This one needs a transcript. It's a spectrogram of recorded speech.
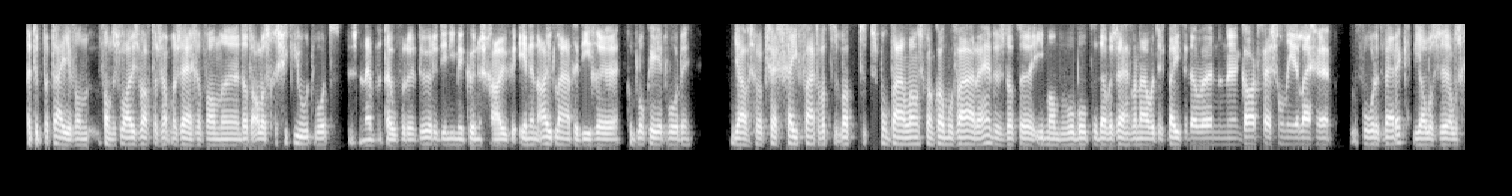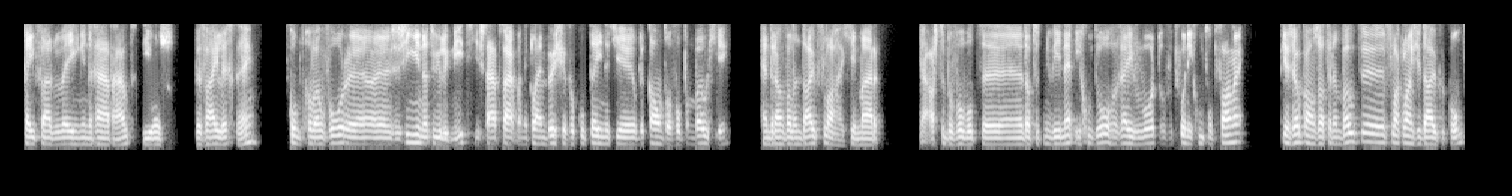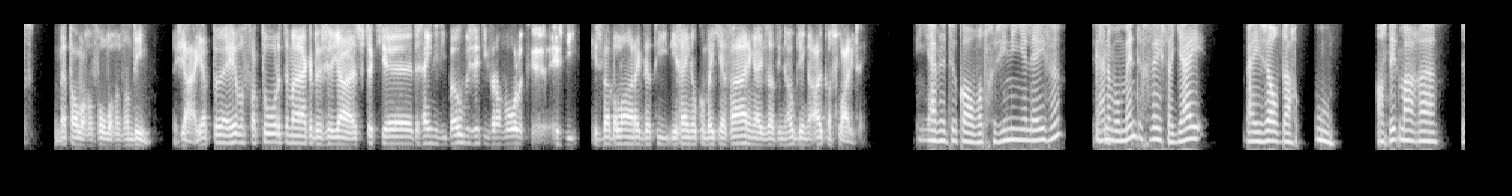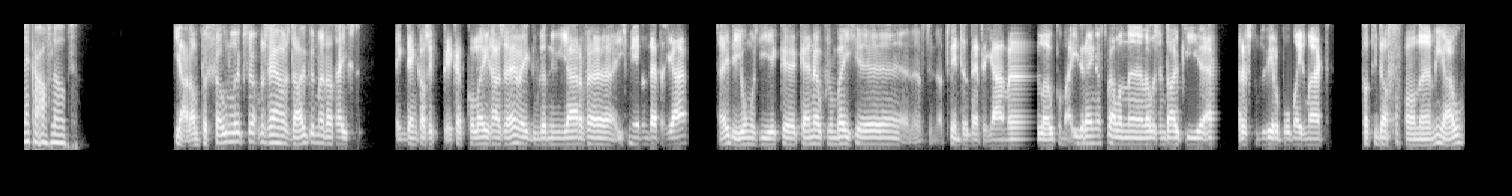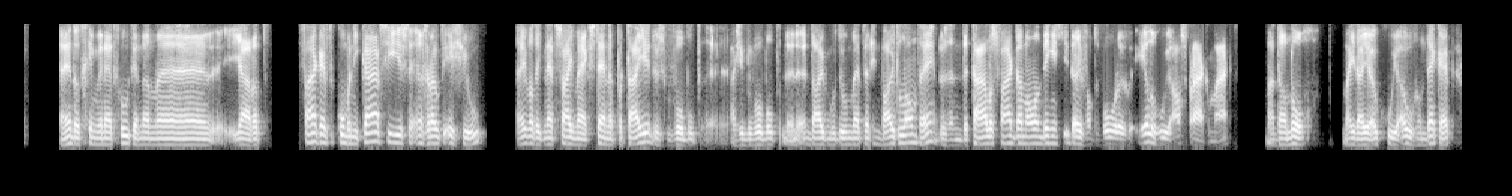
met de partijen van, van de sluiswachter, zou ik maar zeggen, van, uh, dat alles gesecured wordt. Dus dan hebben we het over deuren die niet meer kunnen schuiven, in- en uitlaten die ge, geblokkeerd worden. Ja, zoals ik zeg, scheepvaart wat, wat spontaan langs kan komen varen. Hè? Dus dat uh, iemand bijvoorbeeld, dat we zeggen van nou het is beter dat we een, een guard vessel neerleggen voor het werk. Die alles, alle scheepvaartbeweging in de gaten houdt, die ons beveiligt. Hè? Komt gewoon voor. Uh, ze zien je natuurlijk niet. Je staat vaak met een klein busje een containertje op de kant of op een bootje. En er hangt wel een duikvlaggetje. Maar ja, als er bijvoorbeeld uh, dat het nu weer net niet goed doorgegeven wordt of het voor niet goed ontvangen, heb je zo kans dat er een boot uh, vlak langs je duiken komt. Met alle gevolgen van dien. Dus ja, je hebt heel veel factoren te maken. Dus ja, het stukje, degene die boven zit, die verantwoordelijk is, die, is wel belangrijk dat die, diegene ook een beetje ervaring heeft, dat hij een hoop dingen uit kan sluiten. Jij hebt natuurlijk al wat gezien in je leven. Zijn er momenten geweest dat jij bij jezelf dacht, oeh, als dit maar uh, lekker afloopt? Ja, dan persoonlijk zou ik maar zeggen als duiker, maar dat heeft, ik denk als ik, ik heb collega's, hè, ik doe dat nu een jaar of uh, iets meer dan 30 jaar. De jongens die ik uh, ken ook zo'n beetje uh, 20, 30 jaar lopen, maar iedereen heeft wel, een, wel eens een duikje ergens op de wereldbol meegemaakt. Dat hij dacht van, miauw, dat ging weer net goed en dan, ja, dat, Vaak heeft de communicatie is een grote issue. wat ik net zei met externe partijen. Dus bijvoorbeeld, eh, als je bijvoorbeeld een, een, duik moet doen met een, in het buitenland. Hè, dus de taal is vaak dan al een dingetje. Dat je van tevoren hele goede afspraken maakt. Maar dan nog, maar dat je ook goede ogen aan dek hebt.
